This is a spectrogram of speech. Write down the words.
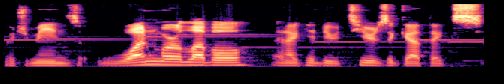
which means one more level and I can do Tears of Guthix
